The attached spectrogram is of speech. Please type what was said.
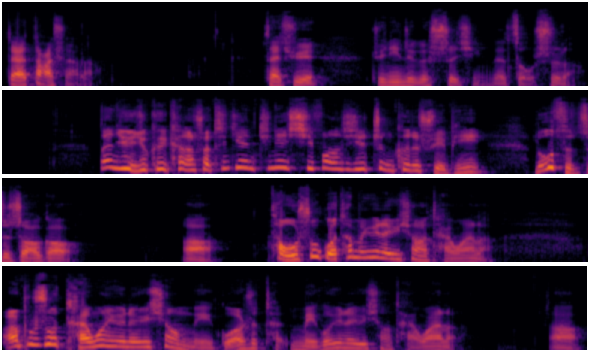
再大选了，再去决定这个事情的走势了。那你就可以看得出来，今天今天西方这些政客的水平如此之糟糕啊！他我说过，他们越来越像台湾了，而不是说台湾越来越像美国，而是台美国越来越像台湾了。啊，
